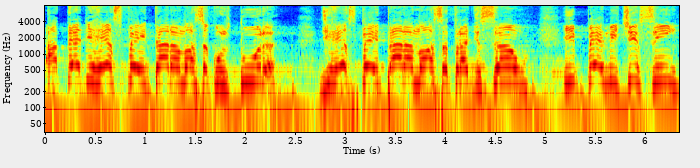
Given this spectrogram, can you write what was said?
até de respeitar a nossa cultura, de respeitar a nossa tradição e permitir sim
